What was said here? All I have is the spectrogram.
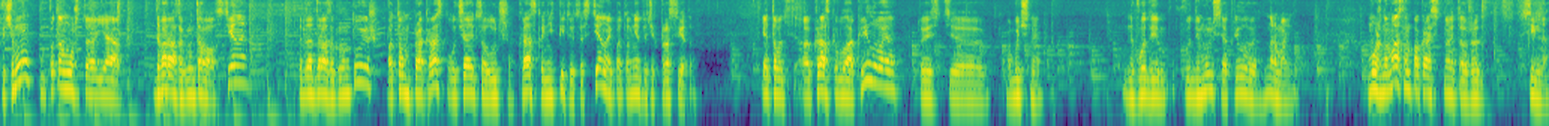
Почему? Потому что я два раза грунтовал стены, когда два раза грунтуешь, потом прокрас получается лучше. Краска не впитывается в стену, и потом нет этих просветов. Это вот э, краска была акриловая, то есть э, обычная воды, водоэмульсия акриловая, нормально. Можно маслом покрасить, но это уже сильно.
